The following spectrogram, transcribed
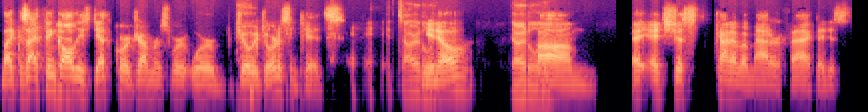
like because I think yeah. all these deathcore drummers were were Joey Jordison kids. totally. You know. Totally. Um, it, it's just kind of a matter of fact. I just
